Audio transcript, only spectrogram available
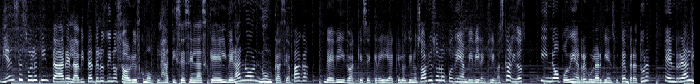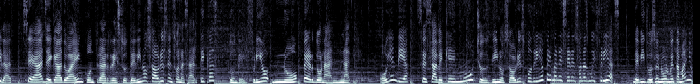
bien se suele pintar el hábitat de los dinosaurios como plátices en las que el verano nunca se apaga, debido a que se creía que los dinosaurios solo podían vivir en climas cálidos, y no podían regular bien su temperatura, en realidad se ha llegado a encontrar restos de dinosaurios en zonas árticas donde el frío no perdona a nadie. Hoy en día se sabe que muchos dinosaurios podrían permanecer en zonas muy frías debido a su enorme tamaño,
